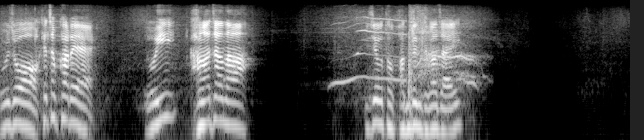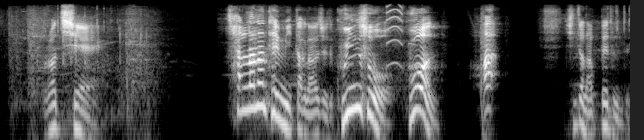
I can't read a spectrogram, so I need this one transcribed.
보여줘, 케첩 카레. 너희 강하잖아. 이제부터 관등 들어가자이 그렇지. 찬란한 템이 딱 나와줘야 돼. 구인수 구원. 아! 진짜 나빼던데.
